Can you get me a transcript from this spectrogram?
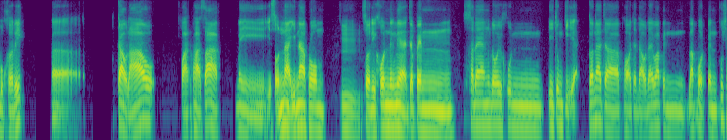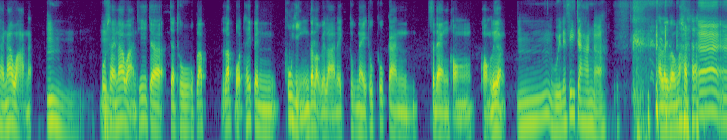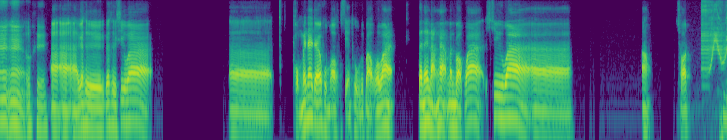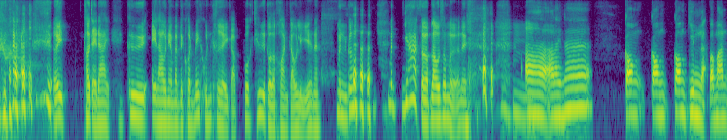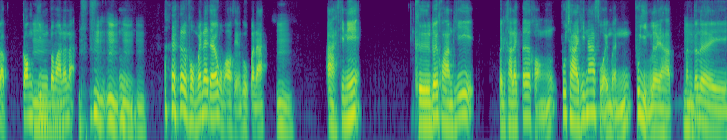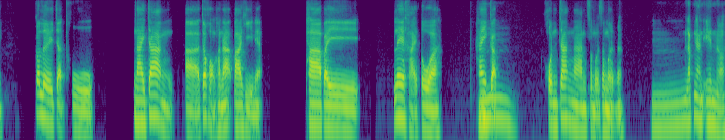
บุคลิก เอ่อก้าวร้าวฝานผ่าซากไม่สนหน้าอินหน้าพรหมอืมส่วนอีกคนนึงเนี่ยจะเป็นแสดงโดยคุณอีจุงกิอะ ก็น่าจะพอจะเดาได้ว่าเป็นรับบทเป็นผู้ชายหน้าหวานอะอืมผู้ชายหน้าหวานที่จะจะถูกรับรับบทให้เป็นผู้หญิงตลอดเวลาในทุกในทุก ๆการแสดงของของเรื่อง อืมหุยเลซี่จางเหรอ อะไรประมาณนั้นอ่าอ่าอ่าโอเค อ่าอ่าอ่าก็คือก็คือชื่อว่า เอ่อผมไม่แน่ใจว่าผมออกเสียงถูกหรือเปล่า เพราะว่า แต่ในหนังอะ มันบอกว่าชื่อว่าอ่าอ้าว ช็อตเอ้ย เข้าใจได้ คือไอเราเนี่ยมันเป็นคนไม่คุ้นเคยกับพวกชื่อตัวละครเกาหลีอะนะ มันก็มันยากสำหรับเราเสมอเลยอืมอ่าอะไรนะกองกองกองกินอะประมาณแบบกองกินอืมประมาณนั้นอะอืมอืมอืมอืมผมไม่แน่ใจว่าผมออกเสียงถูกปะนะอืม อะทีนี้ คือด้วยความที่เป็น character ของผู้ชายที่หน้าสวยเหมือนผู้หญิงเลยอะครับอื มมันก็เลยก็เลยจะถูกนายจ้าง อ่า เจ้าของคณะปาหี่เนี่ย พาไปเล่ขายตัวให้กับอืมคนจ้างงานเสมออืมรับงานเอ็นเหรอ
